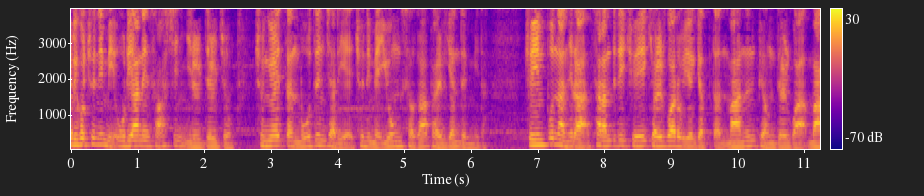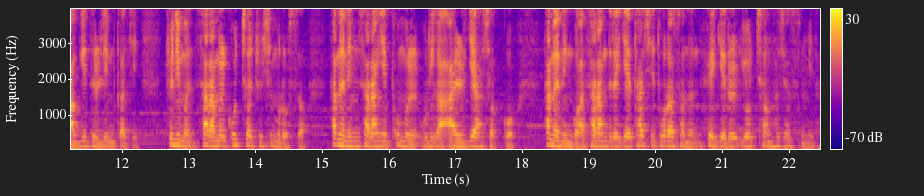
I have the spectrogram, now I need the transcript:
그리고 주님이 우리 안에서 하신 일들 중 중요했던 모든 자리에 주님의 용서가 발견됩니다. 죄인뿐 아니라 사람들이 죄의 결과로 여겼던 많은 병들과 마귀 들림까지 주님은 사람을 고쳐 주심으로써 하느님 사랑의 품을 우리가 알게 하셨고 하느님과 사람들에게 다시 돌아서는 회개를 요청하셨습니다.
